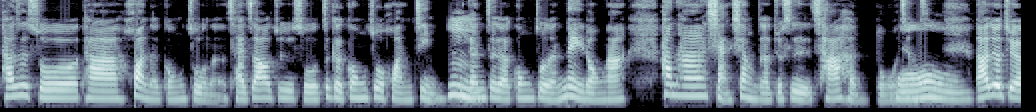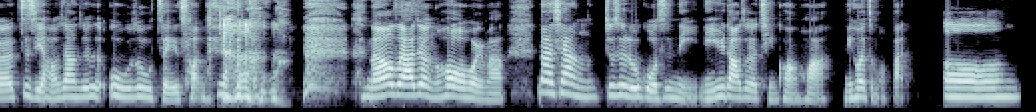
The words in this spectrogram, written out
他是说他换了工作呢，才知道就是说这个工作环境跟这个工作的内容啊，嗯、和他想象的就是差很多这样子，哦、然后就觉得自己好像就是误入贼船 然后所以他就很后悔嘛。那像就是如果是你，你遇到这个情况的话，你会怎么办？嗯。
